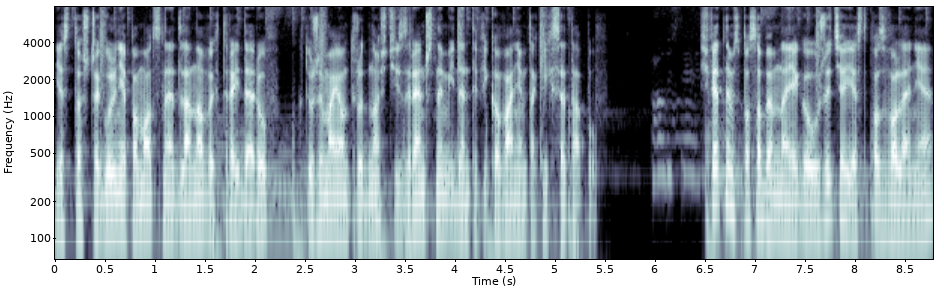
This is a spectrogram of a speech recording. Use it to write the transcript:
Jest to szczególnie pomocne dla nowych traderów, którzy mają trudności z ręcznym identyfikowaniem takich setupów. Świetnym sposobem na jego użycie jest pozwolenie,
